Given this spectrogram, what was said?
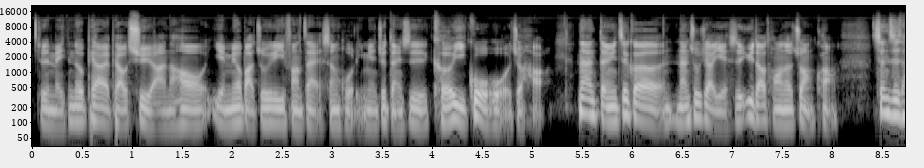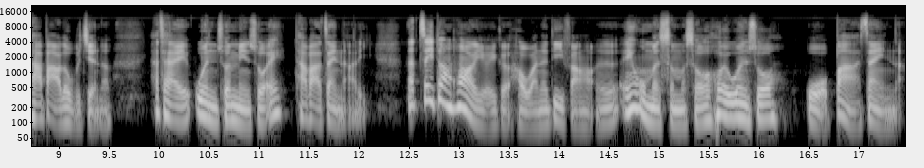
就是每天都飘来飘去啊，然后也没有把注意力放在生活里面，就等于是可以过活就好了。那等于这个男主角也是遇到同样的状况，甚至他爸都不见了，他才问村民说：“哎，他爸在哪里？”那这段话有一个好玩的地方啊，就是哎，我们什么时候会问说“我爸在哪”？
